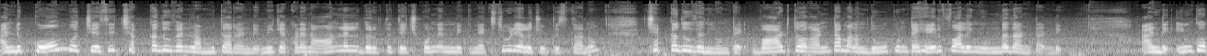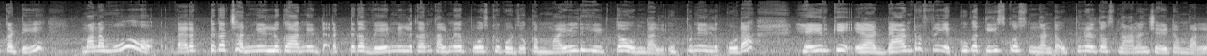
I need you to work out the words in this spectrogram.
అండ్ కోంబ్ వచ్చేసి చెక్క దువ్వెనలు అమ్ముతారండి. మీకు ఎక్కడైనా ఆన్లైన్లో దొరికితే తెచ్చుకోండి. నేను మీకు నెక్స్ట్ వీడియోలో చూపిస్తాను. చెక్క దువ్వెనలు ఉంటాయి. వాటితో అంట మనం దువ్వుకుంటే హెయిర్ ఫాలింగ్ ఉండదంటండి. అండ్ ఇంకొకటి మనము డైరెక్ట్గా చన్నీళ్ళు కానీ డైరెక్ట్గా వేడి నీళ్ళు కానీ తల మీద పోసుకోకూడదు. ఒక మైల్డ్ హీట్తో ఉండాలి. ఉప్పు నీళ్ళు కూడా హెయిర్కి డాండ్రఫ్ని ఎక్కువగా తీసుకొస్తుందంట ఉప్పు నీళ్ళతో స్నానం చేయటం వల్ల.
